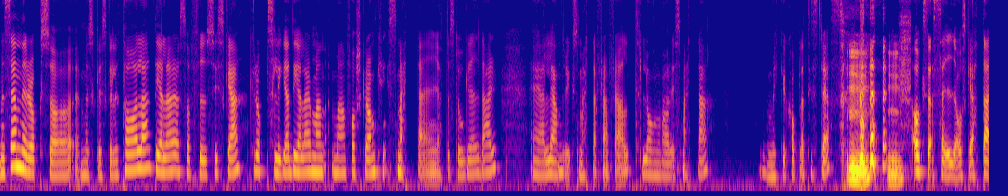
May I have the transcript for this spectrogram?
Men sen är det också muskuloskeletala delar, alltså fysiska, kroppsliga delar man, man forskar om. Kring smärta är en jättestor grej där. Eh, ländryggsmärta framförallt, långvarig smärta. Mycket kopplat till stress. Mm, mm. och så säger jag och skrattar.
